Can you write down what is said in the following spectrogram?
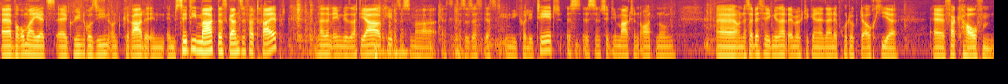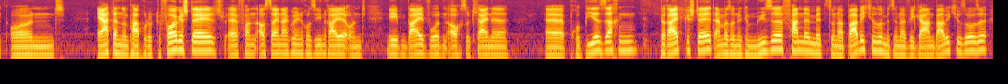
äh, warum er jetzt äh, Green Rosin und gerade in, im City-Markt das Ganze vertreibt. Und hat dann eben gesagt, ja, okay, das ist immer, das, ist, das, das die, Qualität ist, ist im City-Markt in Ordnung. Äh, und dass er deswegen gesagt, er möchte gerne seine Produkte auch hier äh, verkaufen. Und er hat dann so ein paar Produkte vorgestellt von, aus seiner Green Rosin-Reihe und nebenbei wurden auch so kleine Probiersachen bereitgestellt. Einmal so eine Gemüsepfanne mit so einer Barbecue-Soße, mit so einer veganen Barbecue-Soße.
